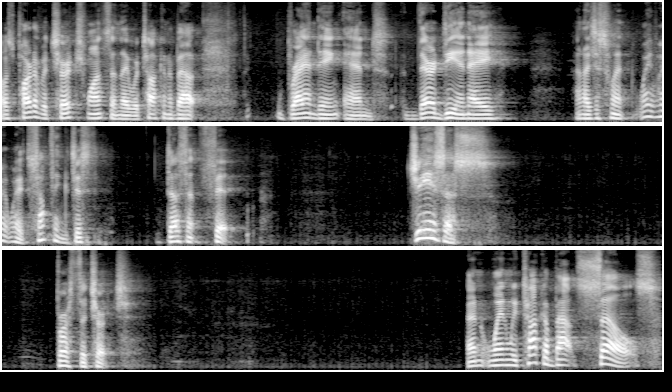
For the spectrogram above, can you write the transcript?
I was part of a church once and they were talking about branding and their DNA. And I just went, wait, wait, wait, something just doesn't fit. Jesus birthed the church. And when we talk about cells,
